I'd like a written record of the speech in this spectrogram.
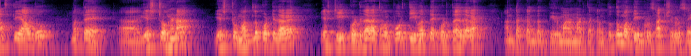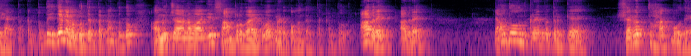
ಆಸ್ತಿ ಯಾವುದು, ಮತ್ತು ಎಷ್ಟು ಹಣ, ಎಷ್ಟು ಮೊದಲು ಕೊಟ್ಟಿದ್ದಾರೆ, ಎಷ್ಟು ಈಗ ಕೊಟ್ಟಿದ್ದಾರೆ ಅಥವಾ ಪೂರ್ತಿ ಇವತ್ತೇ ಕೊಡ್ತಾ ಇದ್ದಾರೆ ಅಂತಕ್ಕಂಥದ್ದು ತೀರ್ಮಾನ ಮಾಡ್ತಕ್ಕಂಥದ್ದು ಮತ್ತು ಇಬ್ಬರು ಸಾಕ್ಷಿಗಳು ಸಹಿ ಹಾಕ್ತಕ್ಕಂಥದ್ದು. ಇದೇ ನಮಗೆ ಗೊತ್ತಿರ್ತಕ್ಕಂಥದ್ದು ಅನುಚಾನವಾಗಿ, ಸಾಂಪ್ರದಾಯಿಕವಾಗಿ ನಡ್ಕೊಂಬಂದಿರ್ತಕ್ಕಂಥದ್ದು ಆದರೆ ಆದರೆ, ಯಾವುದೋ ಒಂದು ಕ್ರಯಪತ್ರಕ್ಕೆ ಷರತ್ತು ಹಾಕ್ಬೋದೇ?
